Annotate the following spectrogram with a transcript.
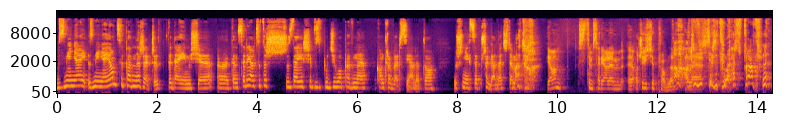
zmieniaj, zmieniający pewne rzeczy, wydaje mi się, ten serial, co też zdaje się wzbudziło pewne kontrowersje, ale to już nie chcę przegadać tematu. Ja mam z tym serialem e, oczywiście problem. No, ale... Oczywiście, że ty masz problem.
